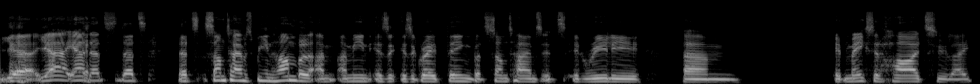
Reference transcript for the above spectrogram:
yeah, yeah, yeah. That's that's that's sometimes being humble. I, I mean, is a, is a great thing, but sometimes it's it really um it makes it hard to like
